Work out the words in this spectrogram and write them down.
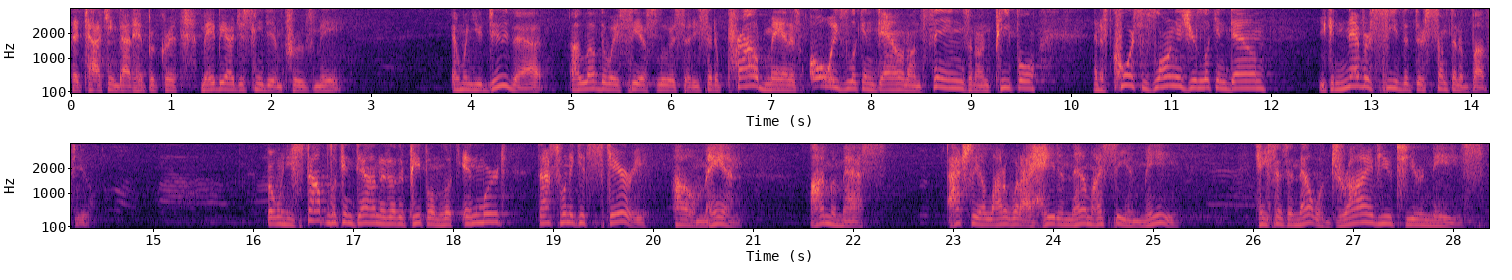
and attacking that hypocrite. Maybe I just need to improve me. And when you do that, I love the way C.S. Lewis said, he said, a proud man is always looking down on things and on people. And of course, as long as you're looking down, you can never see that there's something above you. But when you stop looking down at other people and look inward, that's when it gets scary. Oh man, I'm a mess. Actually, a lot of what I hate in them, I see in me. He says, and that will drive you to your knees.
